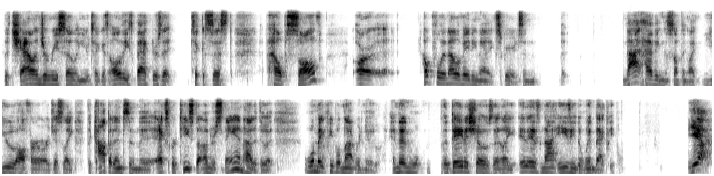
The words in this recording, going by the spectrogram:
the challenge of reselling your tickets all of these factors that TiqAssist helps solve are uh, helpful in elevating that experience. And not having something like you offer or just like the competence and the expertise to understand how to do it will make people not renew. And then the data shows that like it is not easy to win back people. Yeah.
